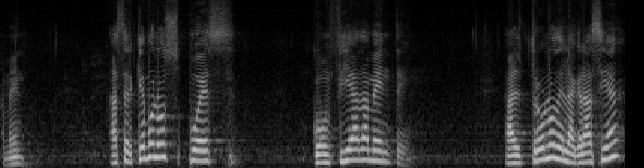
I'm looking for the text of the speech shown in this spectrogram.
amén. Acerquémonos pues confiadamente al trono de la gracia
